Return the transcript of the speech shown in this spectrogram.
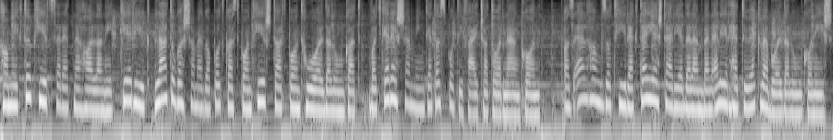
Ha még több hírt szeretne hallani, kérjük, látogassa meg a podcast.hírstart.hu oldalunkat, vagy keressen minket a Spotify csatornánkon. Az elhangzott hírek teljes terjedelemben elérhetőek weboldalunkon is.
